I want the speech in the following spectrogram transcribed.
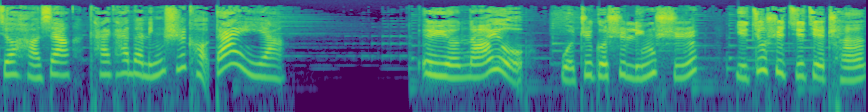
就好像开开的零食口袋一样。哎呀，哪有？我这个是零食，也就是解解馋。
